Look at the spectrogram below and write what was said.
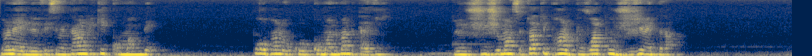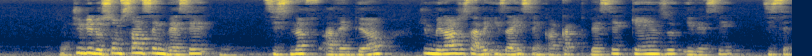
on l'a élevé. C'est maintenant lui qui commandait. Pour reprendre le commandement de ta vie. Le jugement, c'est toi qui prends le pouvoir pour juger maintenant. tu lis le psaume 105, verset 19 à 21. Tu mélanges ça avec Isaïe 54, verset 15 et verset 17.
